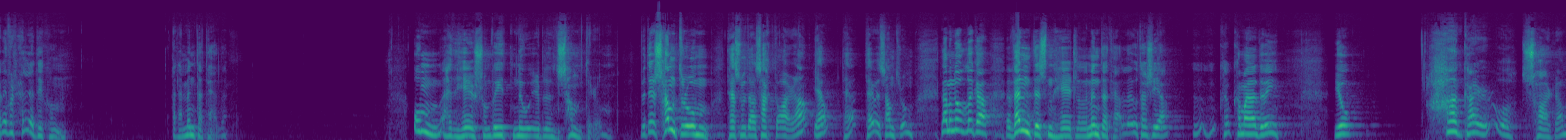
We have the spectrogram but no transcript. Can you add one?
kan jeg fortelle deg om at jeg mynda tale om det her som vi nå er blitt samtidig om. Vi er samtidig om det som vi har sagt og ja, Ja, det, det er vi samtidig om. La meg nå lykke ventesen her til en myndatale og ta sier, hva mener det vi? Jo, Hagar og Sara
